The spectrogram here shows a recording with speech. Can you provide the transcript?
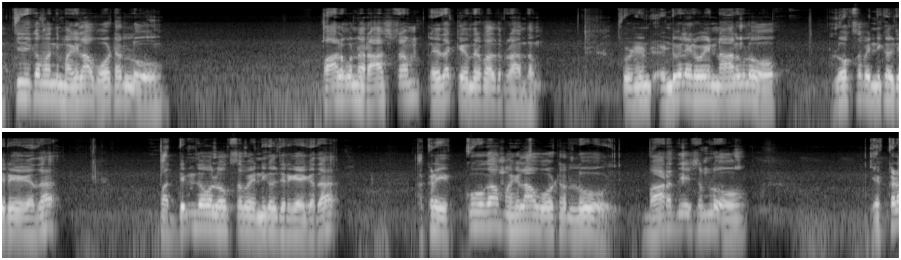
అత్యధిక మంది మహిళా ఓటర్లు పాల్గొన్న రాష్ట్రం లేదా కేంద్రపాలిత ప్రాంతం. చూడండి రెండు వేల ఇరవై నాలుగులో లోక్సభ ఎన్నికలు జరిగాయి కదా. పద్దెనిమిదవ లోక్సభ ఎన్నికలు జరిగాయి కదా. అక్కడ ఎక్కువగా మహిళా ఓటర్లు భారతదేశంలో ఎక్కడ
